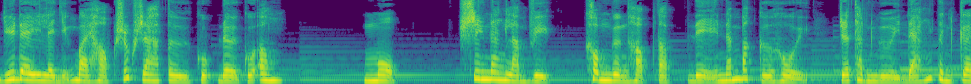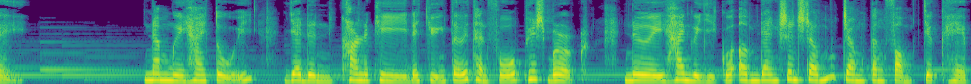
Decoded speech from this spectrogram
Dưới đây là những bài học rút ra từ cuộc đời của ông. một Siêng năng làm việc, không ngừng học tập để nắm bắt cơ hội, trở thành người đáng tin cậy. Năm 12 tuổi, gia đình Carnegie đã chuyển tới thành phố Pittsburgh, nơi hai người dì của ông đang sinh sống trong căn phòng chật hẹp.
